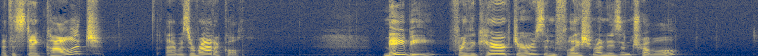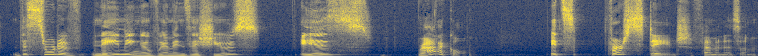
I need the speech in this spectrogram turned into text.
At the state college, I was a radical. Maybe for the characters in Fleischman is in Trouble, this sort of naming of women's issues is radical. It's first stage feminism.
